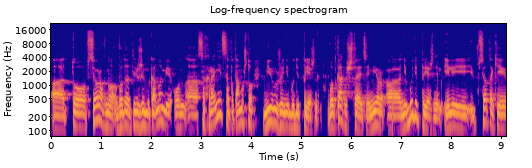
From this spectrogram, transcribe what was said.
а, то все равно вот этот режим экономии, он а, сохранится, потому что мир уже не будет прежним. Вот как вы считаете, мир а, не будет прежним или все-таки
